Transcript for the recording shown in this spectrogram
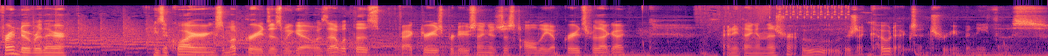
friend over there. He's acquiring some upgrades as we go. Is that what this factory is producing? Is just all the upgrades for that guy? Anything in this room? Ooh, there's a codex entry beneath us.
